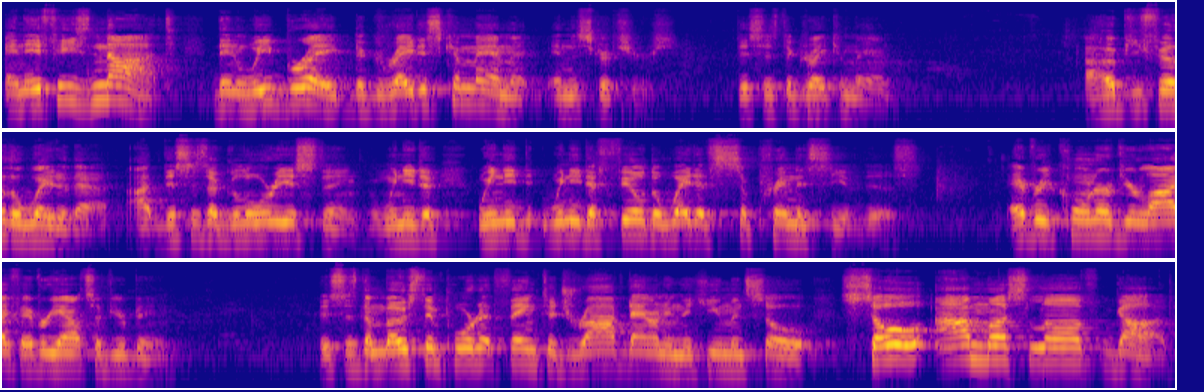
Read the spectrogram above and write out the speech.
And if He's not, then we break the greatest commandment in the Scriptures. This is the great command. I hope you feel the weight of that. I, this is a glorious thing. We need, to, we, need, we need to feel the weight of supremacy of this. Every corner of your life, every ounce of your being. This is the most important thing to drive down in the human soul. So I must love God.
